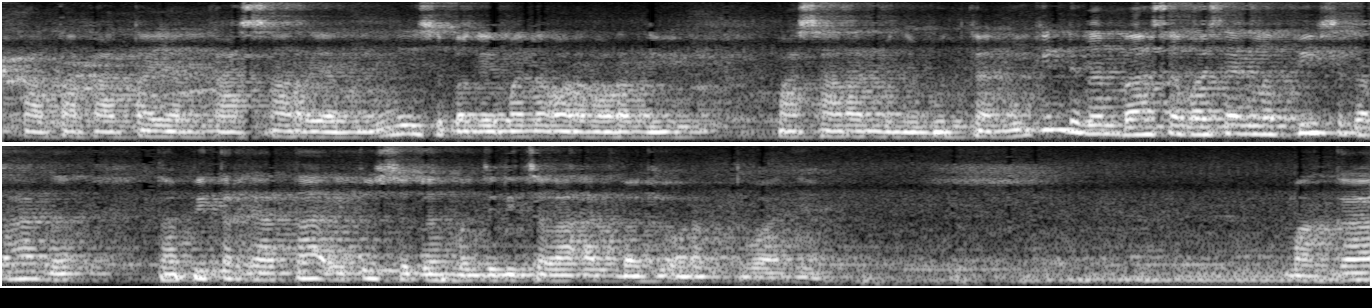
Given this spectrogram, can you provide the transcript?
kata-kata yang kasar yang ini sebagaimana orang-orang di pasaran menyebutkan. Mungkin dengan bahasa-bahasa yang lebih sederhana tapi ternyata itu sudah menjadi celaan bagi orang tuanya maka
